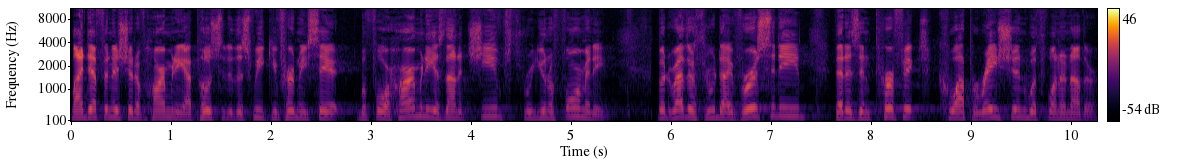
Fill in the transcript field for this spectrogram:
My definition of harmony, I posted it this week. You've heard me say it before. Harmony is not achieved through uniformity, but rather through diversity that is in perfect cooperation with one another.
